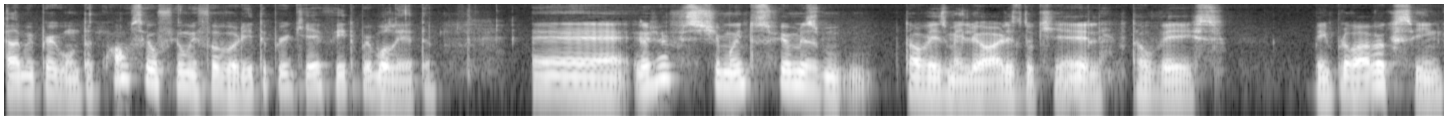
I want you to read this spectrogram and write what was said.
ela me pergunta qual o seu filme favorito e por que é feito borboleta. É, eu já assisti muitos filmes talvez melhores do que ele, talvez. Bem provável que sim.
